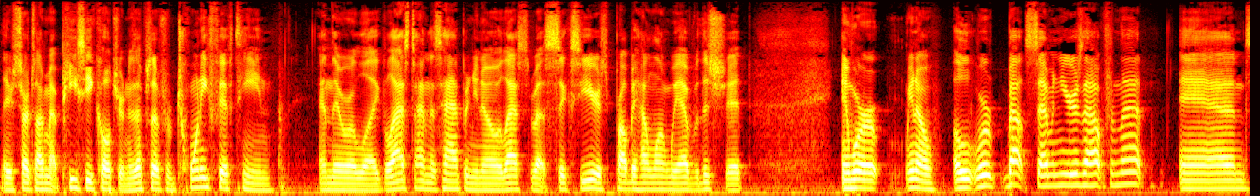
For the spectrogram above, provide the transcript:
they started talking about PC culture in this episode from 2015, and they were like, last time this happened, you know, it lasted about six years, probably how long we have with this shit. And we're, you know, we're about seven years out from that. And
